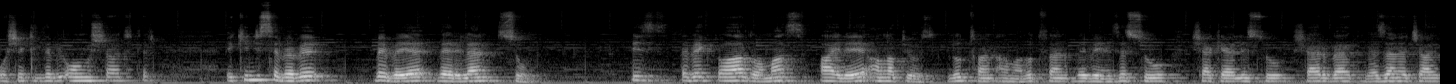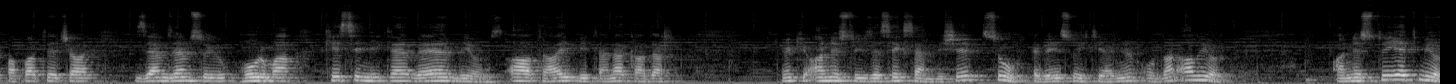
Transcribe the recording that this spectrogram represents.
o şekilde bir olmuşlardır. İkinci sebebi bebeğe verilen su. Biz bebek doğar doğmaz aileye anlatıyoruz. Lütfen ama lütfen bebeğinize su, şekerli su, şerbet, rezene çay, papatya çay, zemzem suyu, hurma kesinlikle vermiyoruz. 6 ay bitene kadar. Çünkü anne sütü %85'i su. Bebeğin su ihtiyacını oradan alıyor. Anne sütü yetmiyor,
